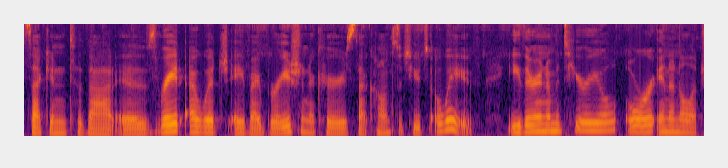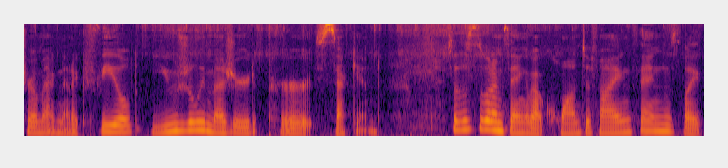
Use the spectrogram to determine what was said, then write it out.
second to that is rate at which a vibration occurs that constitutes a wave, either in a material or in an electromagnetic field, usually measured per second. So, this is what I'm saying about quantifying things. Like,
